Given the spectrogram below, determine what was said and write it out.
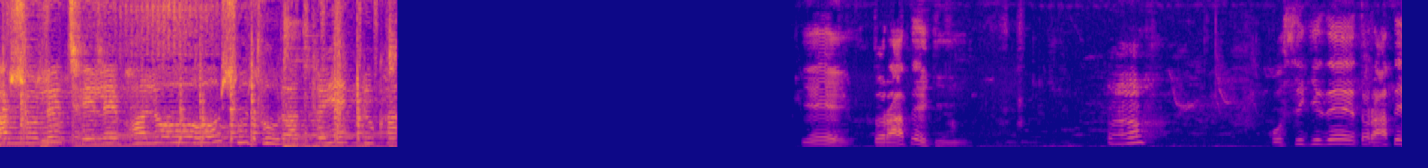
আসলে ছেলে ভালো শুধু রাত্রে একটু খা এ তো রাতে কি? কষি কি যে তো রাতে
